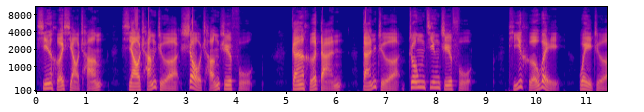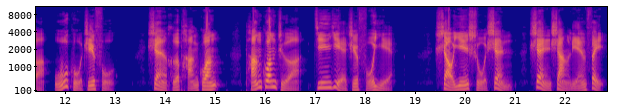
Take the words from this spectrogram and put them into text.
心和小肠，小肠者受承之府；肝和胆，胆者中经之府；脾和胃，胃者五谷之府；肾和膀胱，膀胱者津液之府也。少阴属肾，肾上连肺，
